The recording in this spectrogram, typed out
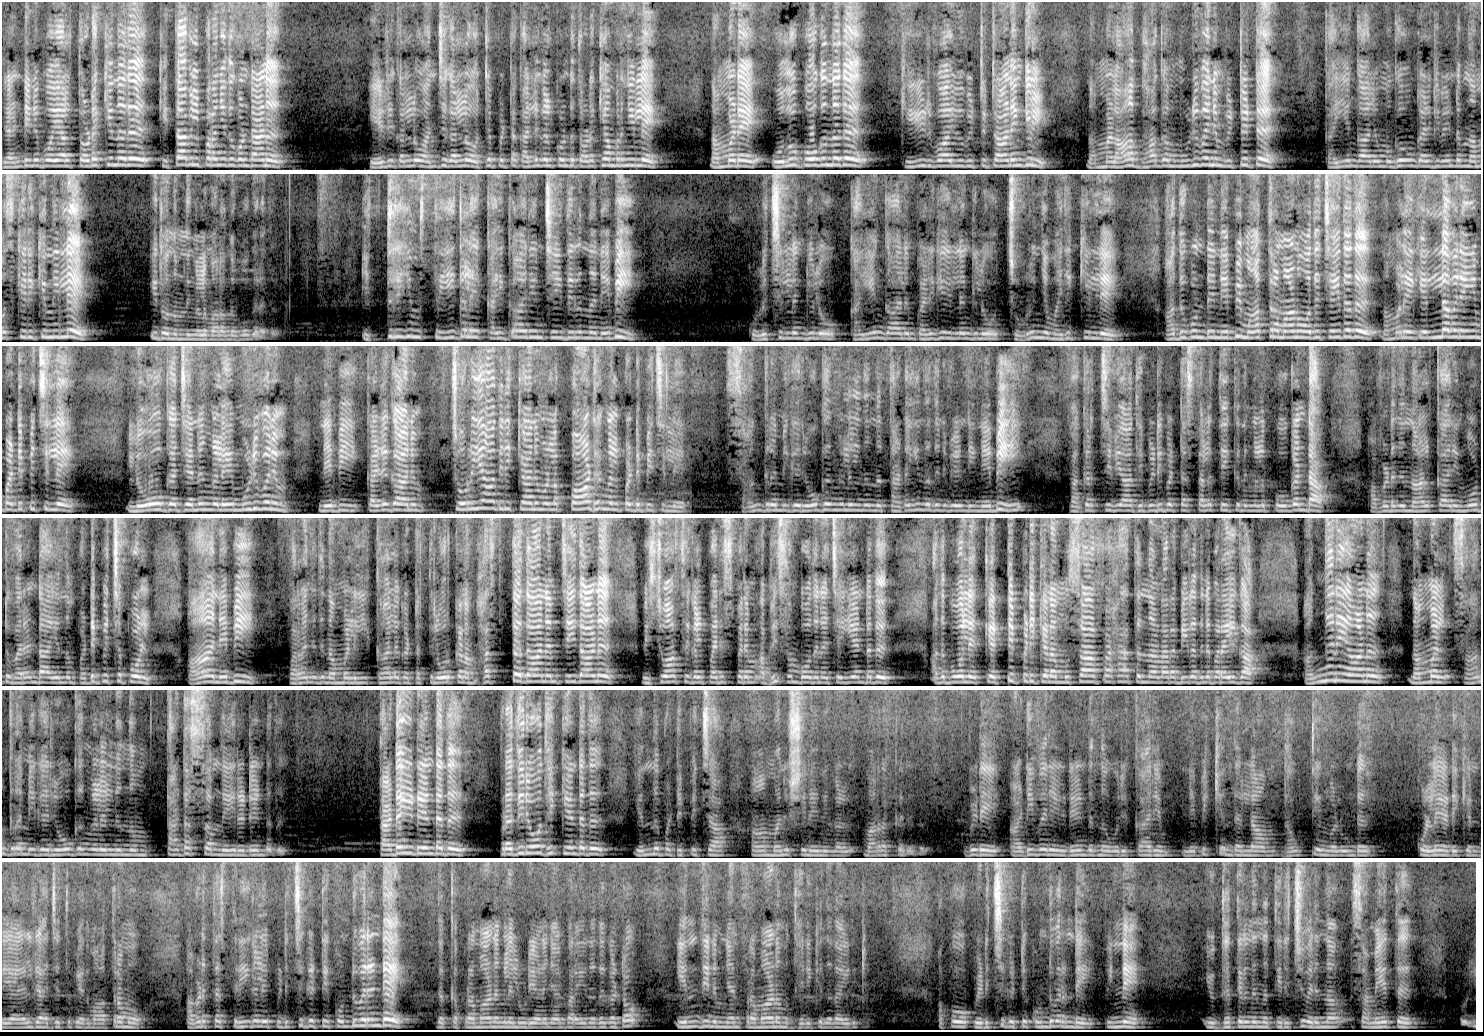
രണ്ടിന് പോയാൽ തുടയ്ക്കുന്നത് കിതാബിൽ പറഞ്ഞതുകൊണ്ടാണ്. ഏഴ് കല്ലോ അഞ്ച് കല്ലോ ഒറ്റപ്പെട്ട കല്ലുകൾ കൊണ്ട് തുടയ്ക്കാൻ പറഞ്ഞില്ലേ? നമ്മുടെ ഒലു പോകുന്നത് കീഴ്വായു വിട്ടിട്ടാണെങ്കിൽ നമ്മൾ ആ ഭാഗം മുഴുവനും വിട്ടിട്ട് കയ്യും കാലും മുഖവും കഴുകി വീണ്ടും നമസ്കരിക്കുന്നില്ലേ? ഇതൊന്നും നിങ്ങൾ മറന്നു പോകരുത്. ഇത്രയും സ്ത്രീകളെ കൈകാര്യം ചെയ്തിരുന്ന നബി കുളിച്ചില്ലെങ്കിലോ കയ്യും കാലും കഴുകിയില്ലെങ്കിലോ ചൊറിഞ്ഞ് മരിക്കില്ലേ? അതുകൊണ്ട് നബി മാത്രമാണോ അത് ചെയ്തത്? നമ്മളെ എല്ലാവരെയും പഠിപ്പിച്ചില്ലേ? ലോക ജനങ്ങളെ മുഴുവനും നബി കഴുകാനും ചൊറിയാതിരിക്കാനുമുള്ള പാഠങ്ങൾ പഠിപ്പിച്ചില്ലേ? സാംക്രമിക രോഗങ്ങളിൽ നിന്ന് തടയുന്നതിന് വേണ്ടി നബി പകർച്ചവ്യാധി പിടിപെട്ട സ്ഥലത്തേക്ക് നിങ്ങൾ പോകണ്ട. അവിടെ നിന്ന് ആൾക്കാർ ഇങ്ങോട്ട് വരണ്ട എന്നും പഠിപ്പിച്ചപ്പോൾ ആ നബി പറഞ്ഞത് നമ്മൾ ഈ കാലഘട്ടത്തിൽ ഓർക്കണം. ഹസ്തദാനം ചെയ്താണ് വിശ്വാസികൾ പരസ്പരം അഭിസംബോധന ചെയ്യേണ്ടത്. അതുപോലെ കെട്ടിപ്പിടിക്കണം മുസാഫഹാത്ത് എന്നാണ് അറബിയിൽ അതിന് പറയുക. അങ്ങനെയാണ് നമ്മൾ സാംക്രമിക രോഗങ്ങളിൽ നിന്നും തടസ്സം നേരിടേണ്ടത്. തടയിടേണ്ടത് പ്രതിരോധിക്കേണ്ടത് എന്ന് പഠിപ്പിച്ച ആ മനുഷ്യനെ നിങ്ങൾ മറക്കരുത്. ഇവിടെ അടിവരയിടേണ്ടുന്ന ഒരു കാര്യം നബിക്കെന്തെല്ലാം ദൗത്യങ്ങളുണ്ട്. കൊള്ളയടിക്കണ്ടേ? അയൽ രാജ്യത്ത് പോയത് മാത്രമോ? അവിടുത്തെ സ്ത്രീകളെ പിടിച്ചു കെട്ടി കൊണ്ടുവരണ്ടേ? ഇതൊക്കെ പ്രമാണങ്ങളിലൂടെയാണ് ഞാൻ പറയുന്നത് കേട്ടോ. എന്തിനും ഞാൻ പ്രമാണം ഉദ്ധരിക്കുന്നതായിരിക്കും അപ്പോ പിടിച്ചു കെട്ടി കൊണ്ടുവരണ്ടേ? പിന്നെ യുദ്ധത്തിൽ നിന്ന് തിരിച്ചു വരുന്ന സമയത്ത്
